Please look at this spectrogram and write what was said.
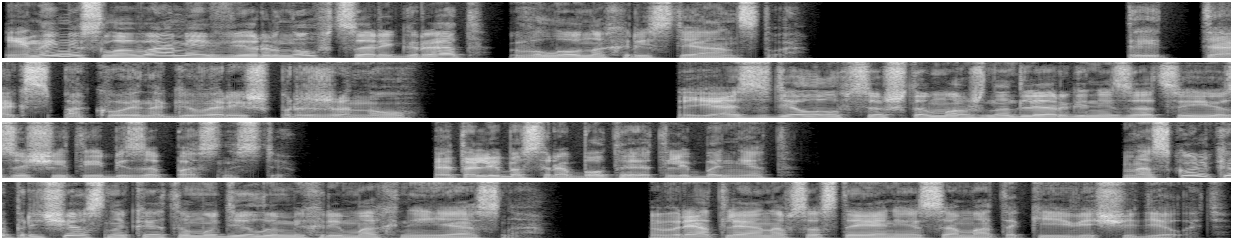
Иными словами, вернув Царьград в лоно христианства. «Ты так спокойно говоришь про жену», я сделал все, что можно для организации ее защиты и безопасности. Это либо сработает, либо нет. Насколько причастна к этому делу Мехримах, не ясно. Вряд ли она в состоянии сама такие вещи делать.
